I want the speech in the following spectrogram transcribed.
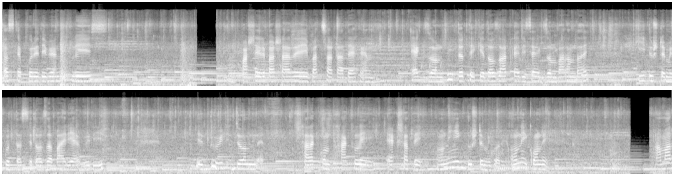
সাবস্ক্রাইব করে দিবেন প্লিজ পাশের বাসার এই বাচ্চাটা দেখেন, একজন ভিতর থেকে দরজা আটকায় দিছে, একজন বারান্দায়। কি দুষ্টামি করতেছে দরজা বাইরে বেরিয়ে এই দুইজন সারাক্ষণ থাকলে একসাথে অনেক দুষ্টামি করে, অনেক অনেক। আমার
